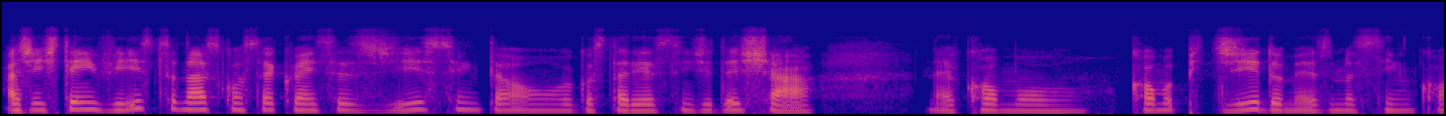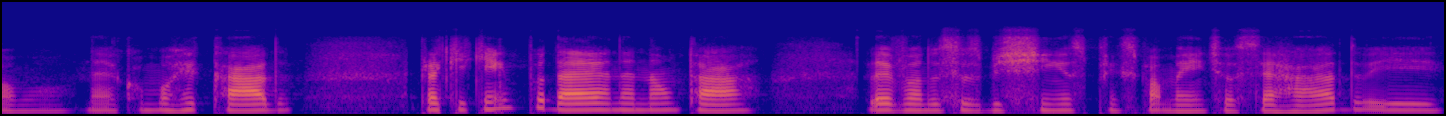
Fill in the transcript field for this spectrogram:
a gente tem visto, né, as consequências disso, então eu gostaria assim de deixar, né, como como pedido mesmo assim, como, né, como recado, para que quem puder, né, não tá levando seus bichinhos principalmente ao cerrado e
